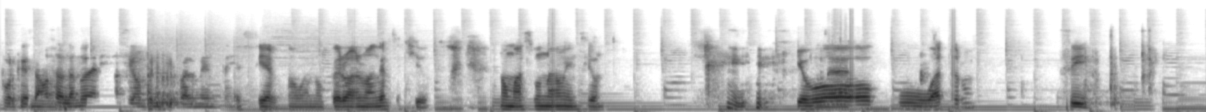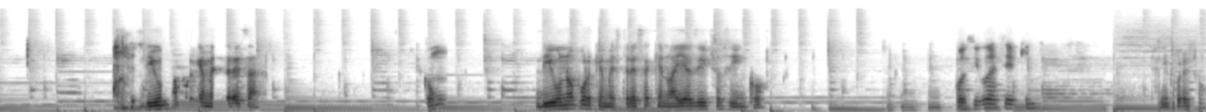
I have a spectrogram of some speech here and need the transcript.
porque estamos hablando de animación principalmente. Es cierto, bueno, pero el manga está chido. Nomás una mención. Llevo cuatro. Sí. Di uno porque me estresa. ¿Cómo? Di uno porque me estresa que no hayas dicho cinco. Pues iba a decir quinto. Sí, por eso.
